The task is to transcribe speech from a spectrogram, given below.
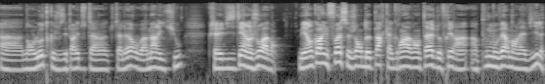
dans l'autre que je vous ai parlé tout à, tout à l'heure, ou à Marikyu, que j'avais visité un jour avant. Mais encore une fois, ce genre de parc a le grand avantage d'offrir un, poumon vert dans la ville,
